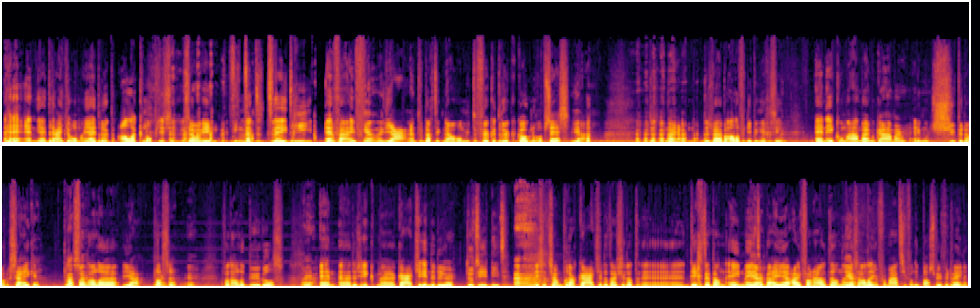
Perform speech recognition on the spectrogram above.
en jij draait je om en jij drukt alle knopjes zo in. Met tas. 2, 3 en 5. Ja, ja, en toen dacht ik, nou, om je te fucken druk ik ook nog op 6. Ja. Dus, nou ja, dus wij hebben alle verdiepingen gezien. En ik kom aan bij mijn kamer en ik moet super nodig zeiken. Plassen. Van alle, ja, plassen. Ja. Van alle bugels. Oh ja. En eh, dus ik mijn kaartje in de deur, doet hij het niet. Ah. Is het zo'n brak kaartje dat als je dat eh, dichter dan één meter Ja. bij je iPhone houdt, dan eh, Ja. is alle informatie van die pas weer verdwenen.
